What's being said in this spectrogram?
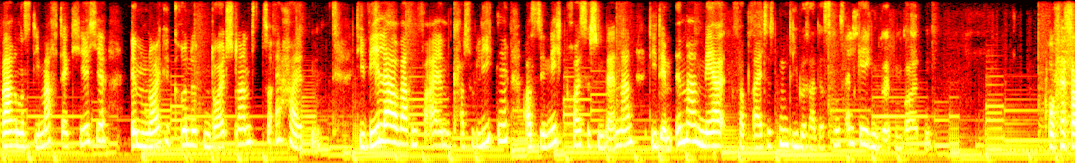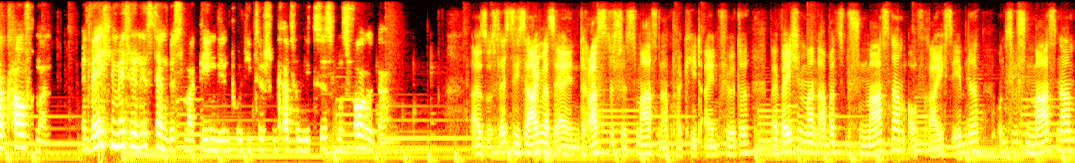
waren es, die Macht der Kirche im neu gegründeten Deutschland zu erhalten. Die Wähler waren vor allem Katholiken aus den nicht-preußischen Ländern, die dem immer mehr verbreiteten Liberalismus entgegenwirken wollten. Professor Kaufmann, mit welchen Mitteln ist denn Bismarck gegen den politischen Katholizismus vorgegangen? Also es lässt sich sagen, dass er ein drastisches Maßnahmenpaket einführte, bei welchem man aber zwischen Maßnahmen auf Reichsebene und zwischen Maßnahmen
